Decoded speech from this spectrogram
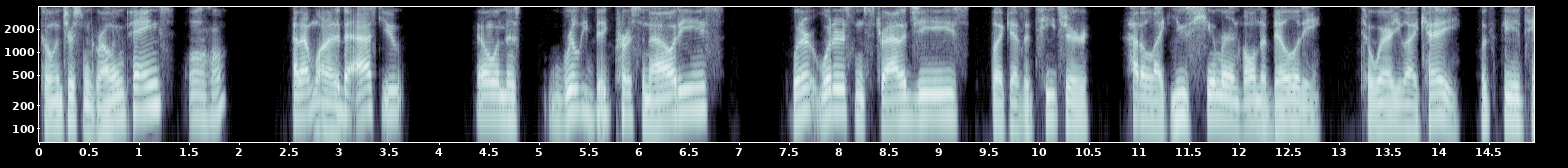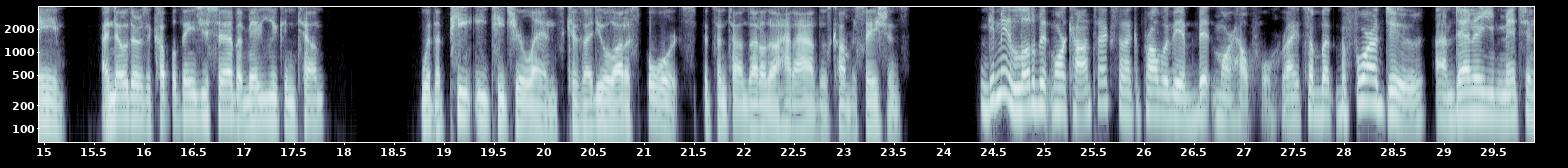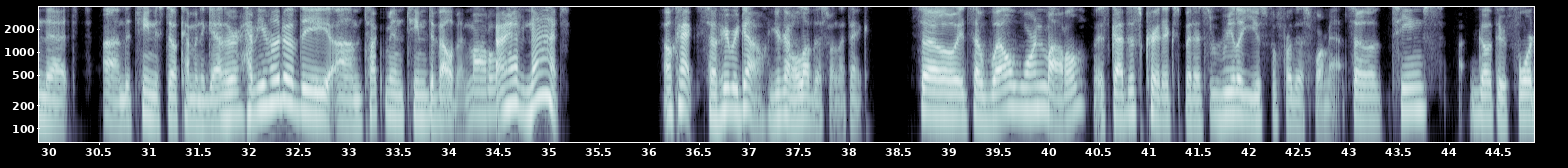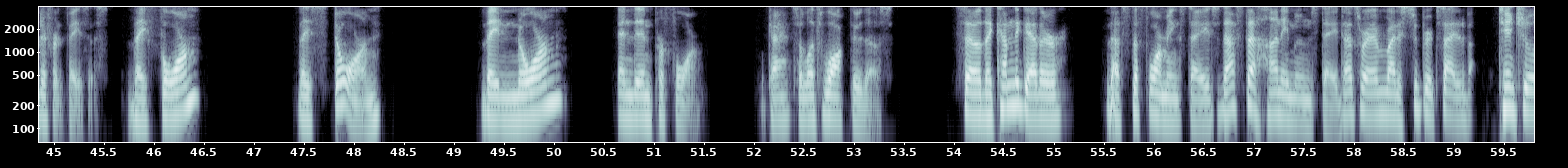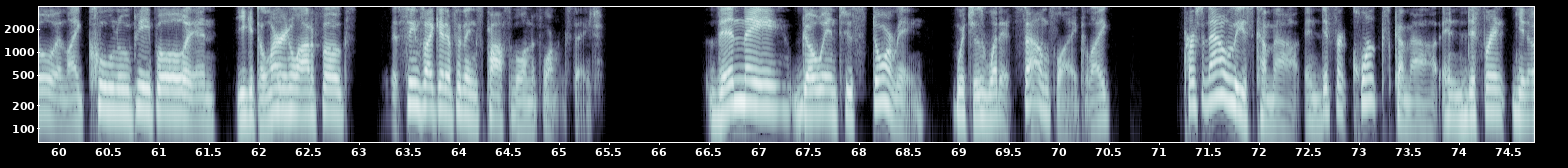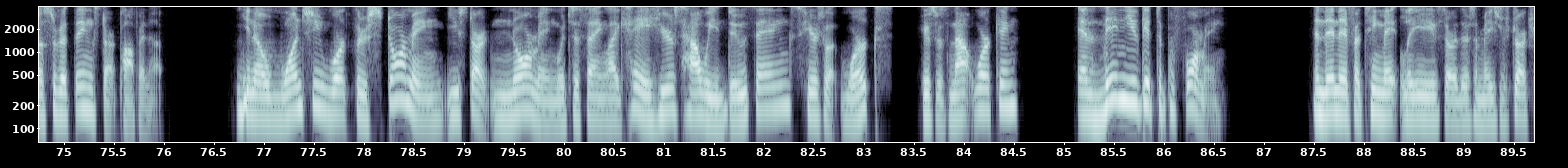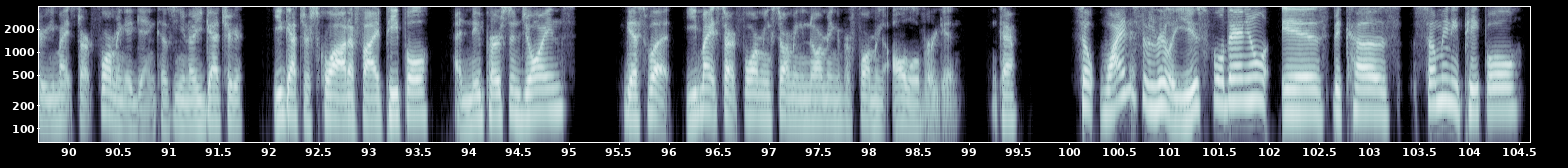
going through some growing pains. Mm-hmm. And I wanted to ask you, you know, when there's really big personalities, what are, what are some strategies, like as a teacher, how to like use humor and vulnerability to where you like, Hey, let's be a team. I know there's a couple things you said, but maybe you can tell with a PE teacher lens, because I do a lot of sports, but sometimes I don't know how to have those conversations give me a little bit more context and I could probably be a bit more helpful, right? So, but before I do, um, Daniel, you mentioned that um, the team is still coming together. Have you heard of the um, Tuckman team development model? I have not. Okay, so here we go. You're going to love this one, I think. So it's a well-worn model. It's got its critics, but it's really useful for this format. So teams go through four different phases. They form, they storm, they norm, and then perform. Okay. So let's walk through those. So they come together. That's the forming stage. That's the honeymoon stage. That's where everybody's super excited about potential and like cool new people and you get to learn a lot of folks. It seems like everything's possible in the forming stage. Then they go into storming, which is what it sounds like. Like personalities come out and different quirks come out and different, you know, sort of things start popping up. You know, once you work through storming, you start norming, which is saying like, Hey, here's how we do things. Here's what works. Here's what's not working. And then you get to performing. And then if a teammate leaves or there's a major structure, you might start forming again. Cause you know, you got your, you got your squad of five people. A new person joins. Guess what? You might start forming, storming, norming and performing all over again. Okay. So why this is really useful, Daniel, is because so many people,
